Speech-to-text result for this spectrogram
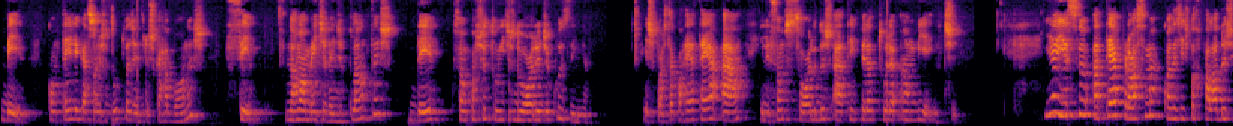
B. Contém ligações duplas entre os carbonos. C. Normalmente vêm de plantas. D. São constituintes do óleo de cozinha. Resposta correta é a A. Eles são sólidos à temperatura ambiente. E é isso. Até a próxima, quando a gente for falar dos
